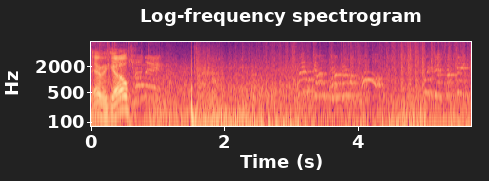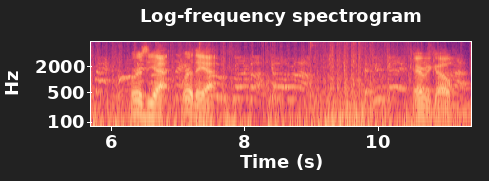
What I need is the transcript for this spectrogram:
There we go. Coming. We've come to report. We're just a big fat Where is he at? Where are they at? There we Go around.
